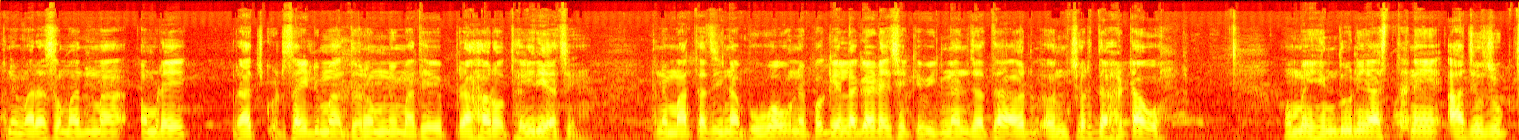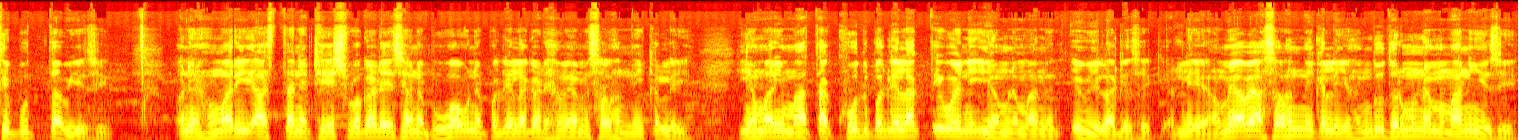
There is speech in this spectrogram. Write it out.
અને મારા સમાજમાં હમણાં રાજકોટ સાઈડમાં ધર્મની માથે પ્રહારો થઈ રહ્યા છે. અને માતાજીના ભુવાઓને પગે લગાડે છે કે વિજ્ઞાન જતા અંધશ્રદ્ધા હટાવો. અમે હિન્દુની આસ્થાને આજુ જુગથી પૂજતા આવીએ છીએ. અને અમારી આસ્થાને ઠેસ વગાડે છે અને ભુવાઓને પગે લગાડે હવે અમે સહન નહીં કરી લઈએ. એ અમારી માતા ખુદ પગે લાગતી હોય ને એ અમને માને, એવી લાગે છે. એટલે અમે હવે આ સહન નહીં કરી લઈએ. હિન્દુ ધર્મને અમે માનીએ છીએ.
